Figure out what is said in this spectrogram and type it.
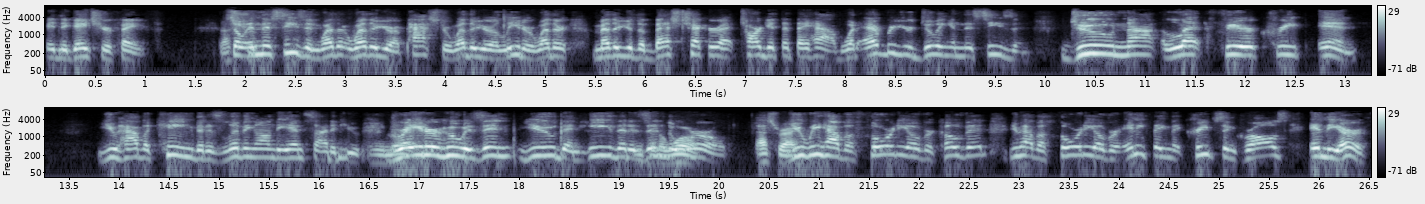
it negates your faith. That's so true. in this season, whether whether you're a pastor, whether you're a leader, whether whether you're the best checker at Target that they have, whatever you're doing in this season, do not let fear creep in. You have a king that is living on the inside of you. Amen. Greater who is in you than he that is in, in, the, world. world. That's right. You, we have authority over COVID. You have authority over anything that creeps and crawls in the earth.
